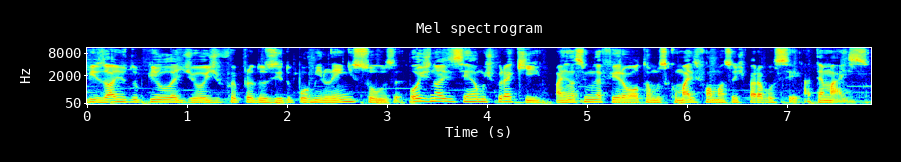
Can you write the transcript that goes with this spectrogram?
Episódio do Pílula de hoje foi produzido por Milene Souza. Hoje nós encerramos por aqui, mas na segunda-feira voltamos com mais informações para você. Até mais.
